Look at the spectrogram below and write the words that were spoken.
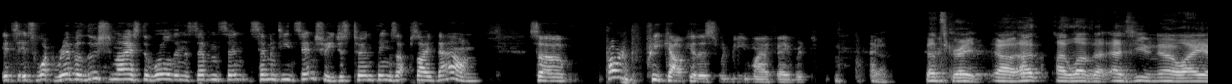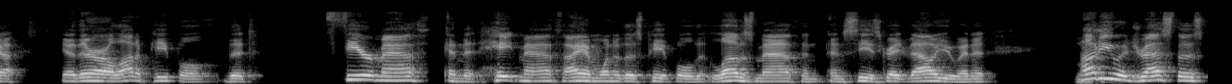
It's it's what revolutionized the world in the 17th century. Just turn things upside down. So probably pre-calculus would be my favorite. yeah, that's great. Uh, I, I love that. As you know, I uh, you know, there are a lot of people that fear math and that hate math. I am one of those people that loves math and, and sees great value in it. How do you address those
